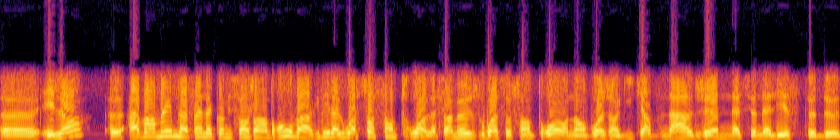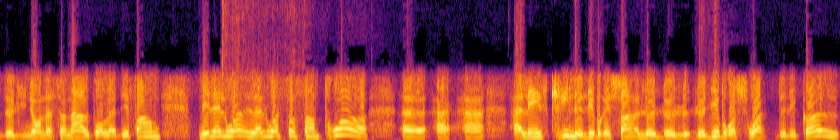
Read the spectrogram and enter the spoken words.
Euh, et là, euh, avant même la fin de la commission Gendron, va arriver la loi 63, la fameuse loi 63. On envoie Jean-Guy Cardinal, jeune nationaliste de, de l'Union nationale, pour la défendre. Mais la loi, la loi 63, euh, elle inscrit le libre, le, le, le libre choix de l'école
